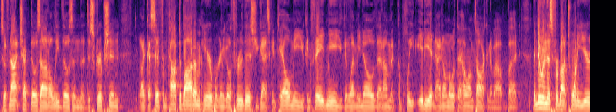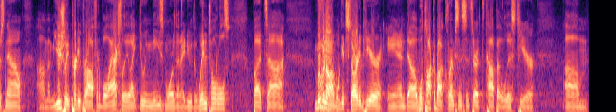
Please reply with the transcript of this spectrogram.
so if not, check those out. I'll leave those in the description. Like I said, from top to bottom here, we're going to go through this. You guys can tail me, you can fade me, you can let me know that I'm a complete idiot and I don't know what the hell I'm talking about. But I've been doing this for about 20 years now. Um, I'm usually pretty profitable. I actually like doing these more than I do the win totals. But uh, moving on, we'll get started here and uh, we'll talk about Clemson since they're at the top of the list here. Um,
